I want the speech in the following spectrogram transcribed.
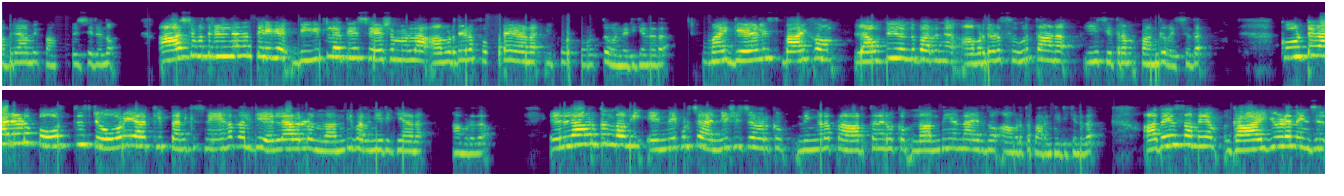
അഭിരാമി പങ്കുവച്ചിരുന്നു. ആശുപത്രിയിൽ നിന്നും തിരികെ വീട്ടിലെത്തിയ ശേഷമുള്ള അമൃതയുടെ ഫോട്ടോയാണ് ഇപ്പോൾ പുറത്തു വന്നിരിക്കുന്നത്. My girl is by home love you എന്ന് പറഞ്ഞ് അമൃതയുടെ സുഹൃത്താണ് ഈ ചിത്രം പങ്കുവച്ചത്. കൂട്ടുകാരോട് പോസ്റ്റ് സ്റ്റോറിയാക്കി തനിക്ക് സ്നേഹം നൽകി എല്ലാവരോടും നന്ദി പറഞ്ഞിരിക്കുകയാണ് അമൃത. എല്ലാവർക്കും നന്ദി. എന്നെ കുറിച്ച് അന്വേഷിച്ചവർക്കും നിങ്ങളുടെ പ്രാർത്ഥനകൾക്കും നന്ദി എന്നായിരുന്നു അമൃത പറഞ്ഞിരിക്കുന്നത്. അതേസമയം ഗായികയുടെ നെഞ്ചിൽ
